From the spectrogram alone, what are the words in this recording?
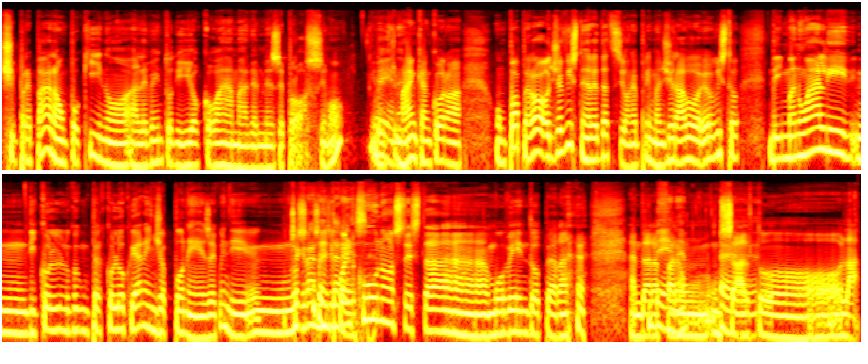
ci prepara un pochino all'evento di Yokohama del mese prossimo eh, manca ancora un po', però ho già visto in redazione, prima giravo e ho visto dei manuali mh, coll- per colloquiare in giapponese, quindi mh, non so se qualcuno si sta muovendo per andare Bene. a fare un, un eh, salto là.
